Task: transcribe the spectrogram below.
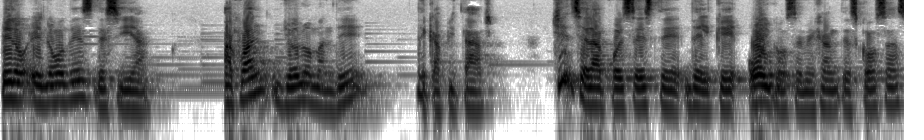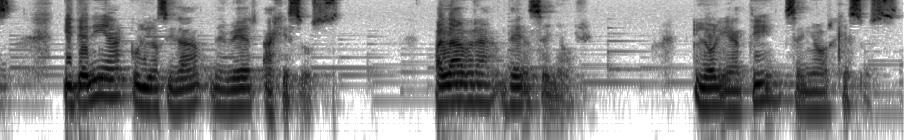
Pero Herodes decía, a Juan yo lo mandé decapitar. ¿Quién será pues este del que oigo semejantes cosas? Y tenía curiosidad de ver a Jesús. Palabra del Señor. Gloria a ti, Señor Jesús.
